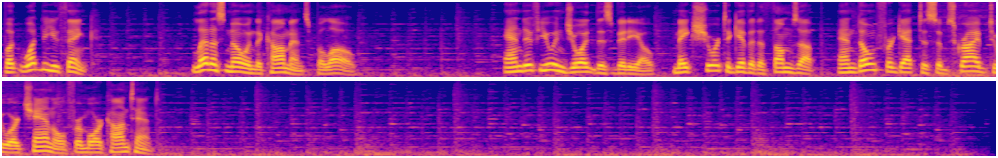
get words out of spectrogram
But what do you think? Let us know in the comments below. And if you enjoyed this video, make sure to give it a thumbs up and don't forget to subscribe to our channel for more content.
